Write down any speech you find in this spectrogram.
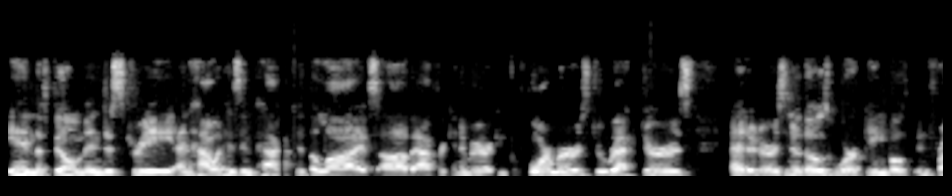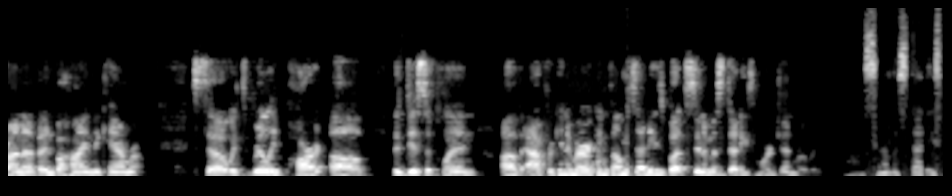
in the film industry and how it has impacted the lives of African American performers, directors, editors, you know, those working both in front of and behind the camera. So it's really part of the discipline of African American film studies, but cinema studies more generally cinema studies.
